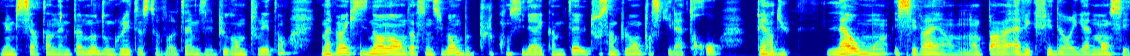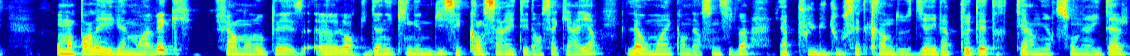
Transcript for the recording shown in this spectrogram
même si certains n'aiment pas le mot, donc Greatest of All Time, c'est les plus grands de tous les temps. Il y en a pas mal qui disent non, non, Anderson Silva, on ne peut plus le considérer comme tel, tout simplement parce qu'il a trop perdu. Là au moins, et c'est vrai, hein, on en parle avec Fedor également, c'est on en parlait également avec Fernand Lopez euh, lors du dernier King Energy, c'est quand s'arrêter dans sa carrière. Là, au moins, avec Anderson Silva, il n'y a plus du tout cette crainte de se dire il va peut-être ternir son héritage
